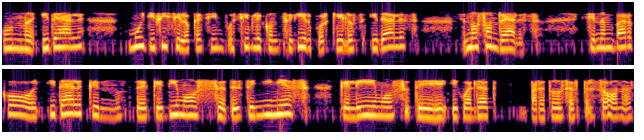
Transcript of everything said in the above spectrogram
un ideal muy difícil o casi imposible conseguir, porque los ideales no son reales. Sin embargo, el ideal que, eh, que vimos desde niñez, que leímos de igualdad para todas las personas,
